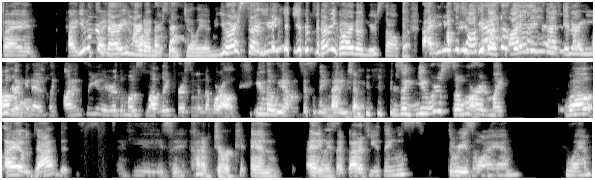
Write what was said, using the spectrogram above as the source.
but I, you are I very hard on yourself, Jillian. You are so you're, you're very hard on yourself. I, you need to talk about quieting that inner like, Oh my goodness! Like honestly, you're the most lovely person in the world, even though we haven't physically met each other. it's like you were so hard. I'm like, well, I have a dad that he's a kind of jerk, and anyways, I've got a few things. The reason why I am who I am,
